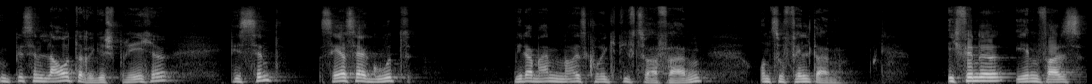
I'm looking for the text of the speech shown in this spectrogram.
ein bisschen lautere Gespräche, die sind sehr, sehr gut, wieder mal ein neues Korrektiv zu erfahren und zu filtern. Ich finde jedenfalls,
